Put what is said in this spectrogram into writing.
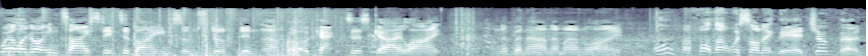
Well, I got enticed into buying some stuff, didn't I? I've got a cactus guy light and a banana man light. Oh, I thought that was Sonic the Hedgehog then.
